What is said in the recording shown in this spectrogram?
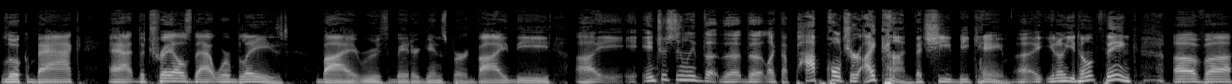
look back at the trails that were blazed by Ruth Bader Ginsburg, by the uh, interestingly the, the the like the pop culture icon that she became. Uh, you know, you don't think of uh,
